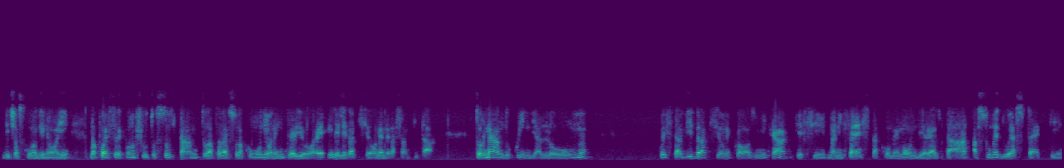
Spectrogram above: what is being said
di ciascuno di noi, ma può essere conosciuto soltanto attraverso la comunione interiore e l'elevazione nella santità. Tornando quindi all'Home, questa vibrazione cosmica che si manifesta come mondi realtà assume due aspetti,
